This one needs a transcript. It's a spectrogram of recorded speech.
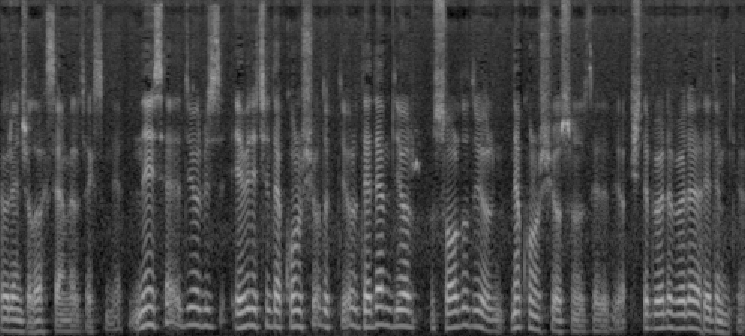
öğrenci olarak sen vereceksin diye. Neyse diyor biz evin içinde konuşuyorduk diyor. Dedem diyor sordu diyor ne konuşuyorsunuz dedi diyor. İşte böyle böyle dedim diyor.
